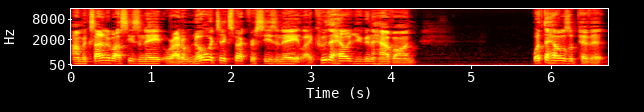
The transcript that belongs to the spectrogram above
I'm excited about season eight, or I don't know what to expect for season eight, like who the hell are you going to have on? What the hell is a pivot?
